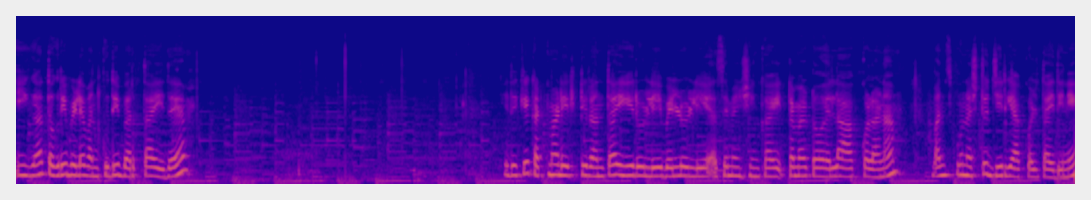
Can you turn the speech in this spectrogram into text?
ಈಗ ತೊಗರಿಬೇಳೆ ಒಂದು ಕುದಿ ಬರ್ತಾ ಇದೆ. ಇದಕ್ಕೆ ಕಟ್ ಮಾಡಿ ಇಟ್ಟಿರೋಂಥ ಈರುಳ್ಳಿ, ಬೆಳ್ಳುಳ್ಳಿ, ಹಸಿಮೆಣ್ಸಿನ್ಕಾಯಿ, ಟೊಮೆಟೊ ಎಲ್ಲ ಹಾಕ್ಕೊಳ್ಳೋಣ. ಒಂದು ಸ್ಪೂನಷ್ಟು ಜೀರಿಗೆ ಹಾಕ್ಕೊಳ್ತಾ ಇದ್ದೀನಿ.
